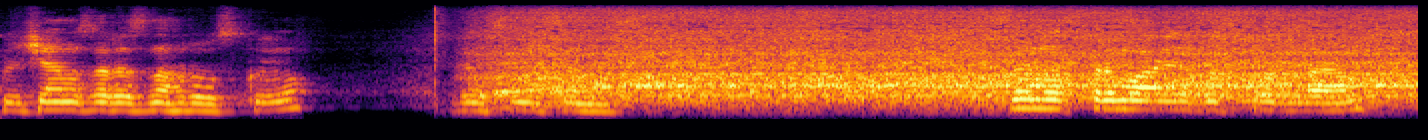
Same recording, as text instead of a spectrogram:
Включаємо зараз нагрузкою. Дивимося на синус. нас тримає без проблем.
